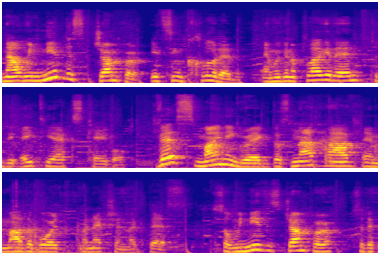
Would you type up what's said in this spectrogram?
Now we need this jumper, it's included, and we're gonna plug it in to the ATX cable. This mining rig does not have a motherboard connection like this. So we need this jumper so the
